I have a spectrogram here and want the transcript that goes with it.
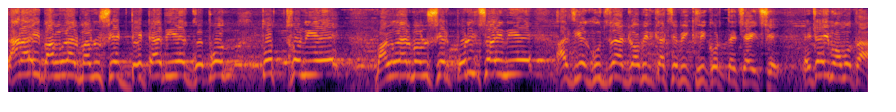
তারাই বাংলার মানুষের ডেটা নিয়ে গোপন তথ্য নিয়ে বাংলার মানুষের পরিচয় নিয়ে আজকে গুজরাট লবির কাছে বিক্রি করতে চাইছে। এটাই মমতা।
